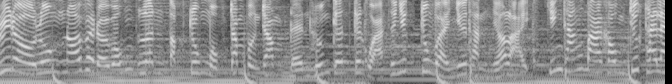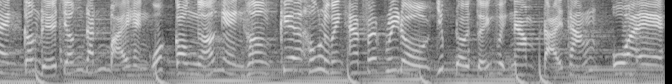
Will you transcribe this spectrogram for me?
Riddle luôn nói với đội đội bóng lên tập trung 100% để hướng đến kết quả thứ nhất. Trung vệ Như Thành nhớ lại, chiến thắng 3-0 trước Thái Lan, cơn địa chấn đánh bại Hàn Quốc còn ngỡ ngàng hơn khi huấn luyện viên Alfred Riddle giúp đội tuyển Việt Nam đại thắng UAE.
